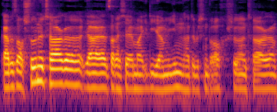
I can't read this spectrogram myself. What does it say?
Gab es auch schöne Tage? Ja, sage ich ja immer, Idi Amin hatte bestimmt auch schöne Tage.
